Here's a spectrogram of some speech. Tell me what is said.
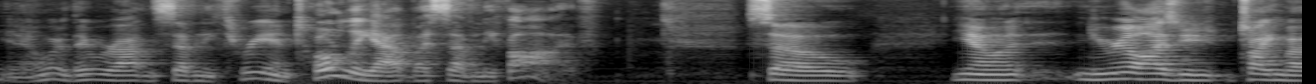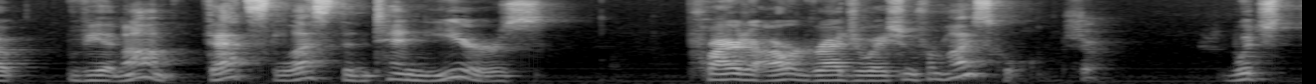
You know, we- they were out in seventy three and totally out by seventy five. So you know, you realize when you're talking about Vietnam, that's less than ten years prior to our graduation from high school Sure. which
